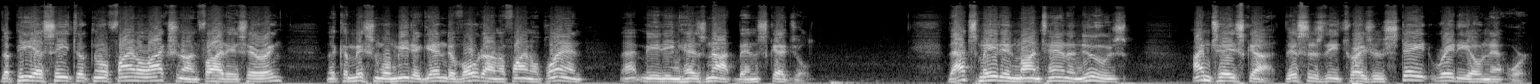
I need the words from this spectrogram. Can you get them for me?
The PSC took no final action on Friday's hearing. The Commission will meet again to vote on a final plan that meeting has not been scheduled. That's Made in Montana News. I'm Jay Scott. This is the Treasure State Radio Network.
